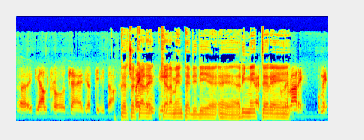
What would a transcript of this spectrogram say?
eh, di altro genere di attività. Per cercare chiaramente di, di eh, rimettere... Certo, come,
